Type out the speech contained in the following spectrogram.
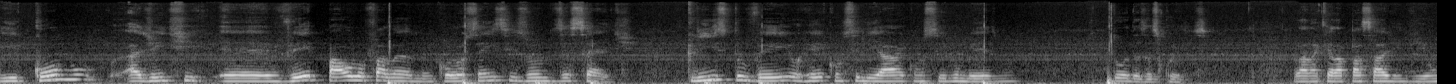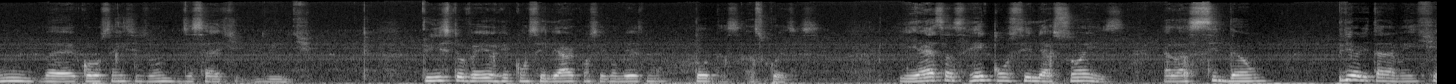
E como a gente é, vê Paulo falando em Colossenses 1,17: Cristo veio reconciliar consigo mesmo todas as coisas. Lá naquela passagem de 1, é, Colossenses 1, 17 20. Cristo veio reconciliar consigo mesmo todas as coisas. E essas reconciliações, elas se dão prioritariamente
